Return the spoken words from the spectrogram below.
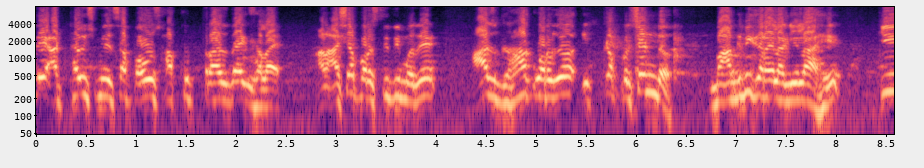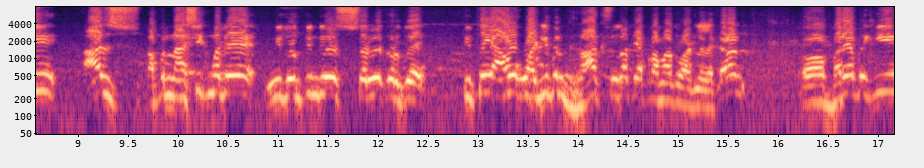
ते अठ्ठावीस मेचा पाऊस हा खूप त्रासदायक झालाय. आणि अशा परिस्थितीमध्ये आज ग्राहक वर्ग इतका प्रचंड मागणी करायला लागलेला आहे की आज आपण नाशिकमध्ये मी दोन तीन दिवस सर्वे करतोय तिथेही आवक वाढली पण ग्राहक सुद्धा त्या प्रमाणात वाढलेला आहे. कारण बऱ्यापैकी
